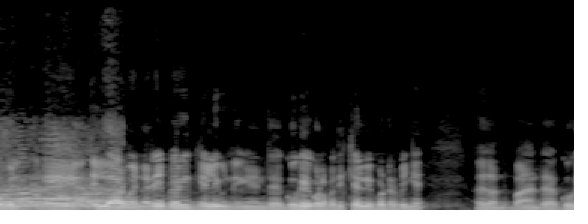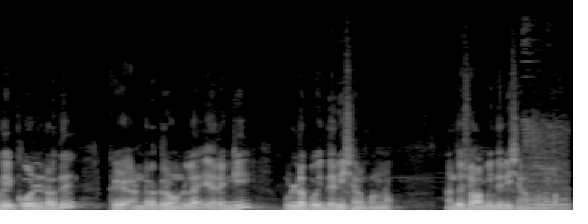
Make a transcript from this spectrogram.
கோவில். எல்லாருமே நிறைய பேருக்கு கேள்வி இந்த குகை கோலை பற்றி கேள்விப்பட்டிருப்பீங்க. அது அந்த அந்த குகை கோள்ன்றது அண்டர் கிரவுண்டில் இறங்கி உள்ளே போய் தரிசனம் பண்ணணும். அந்த சுவாமி தரிசனம் பண்ணலாம்.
